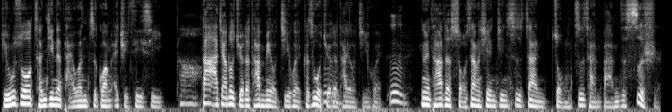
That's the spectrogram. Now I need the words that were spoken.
比如说曾经的台湾之光 HTC 啊，大家都觉得它没有机会，可是我觉得它有机会。嗯，因为它的手上现金是占总资产百分之四十。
